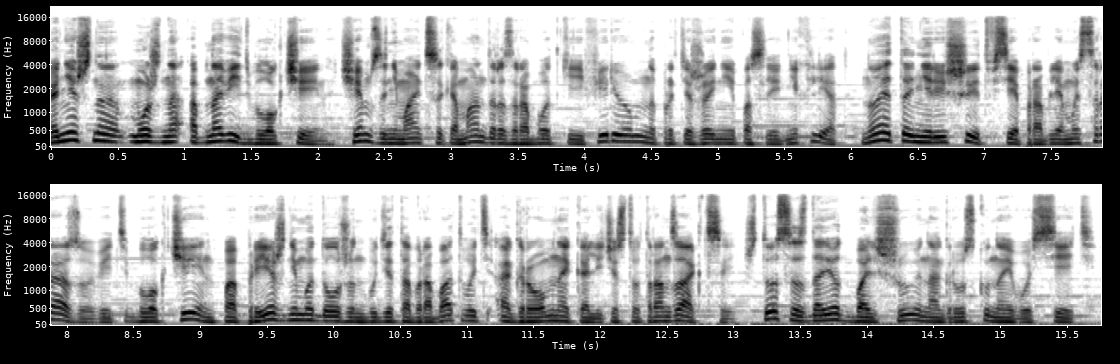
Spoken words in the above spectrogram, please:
Конечно, можно обновить блокчейн, чем занимается команда разработки Ethereum на протяжении последних лет. Но это не решит все проблемы сразу, ведь блокчейн по-прежнему должен будет обрабатывать огромное количество транзакций, что создает большую нагрузку на его сеть.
